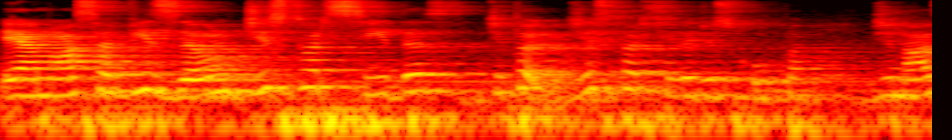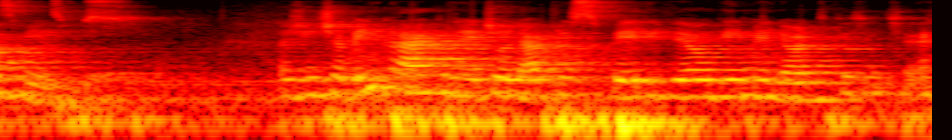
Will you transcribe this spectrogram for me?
é a nossa visão distorcida, distorcida, desculpa, de nós mesmos. A gente é bem craque, né, de olhar para o espelho e ver alguém melhor do que a gente é.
